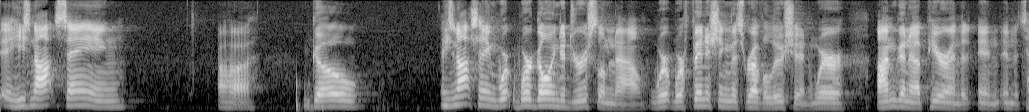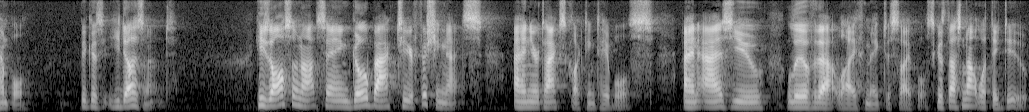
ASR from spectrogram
He's not saying, uh, go. He's not saying, we're, we're going to Jerusalem now. We're, we're finishing this revolution where I'm going to appear in the, in, in the temple. Because he doesn't. He's also not saying, go back to your fishing nets and your tax collecting tables, and as you live that life, make disciples, because that's not what they do.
